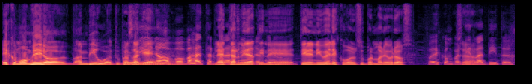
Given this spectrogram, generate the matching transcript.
es como, medio ambigua tu Pasa pregunta. Sí, que- o no, sea. vos vas a estar La para eternidad siempre, tiene, pero tiene niveles como el Super Mario Bros. Podés compartir o sea, ratitos.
